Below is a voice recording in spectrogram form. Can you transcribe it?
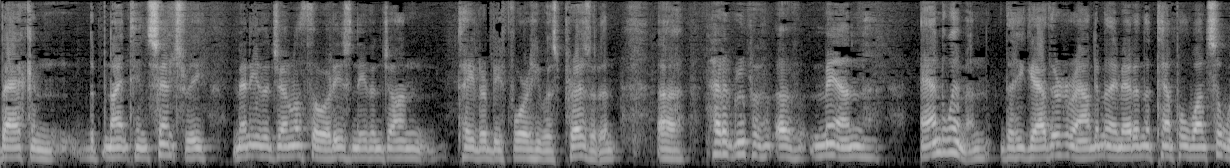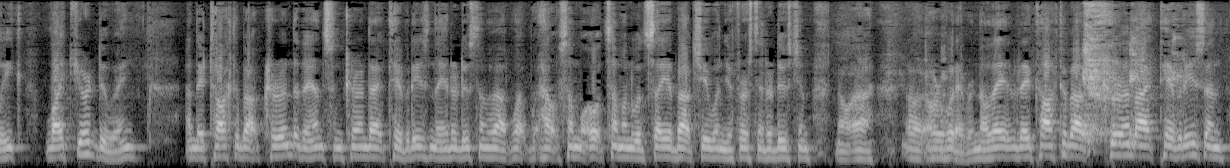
back in the 19th century, many of the general authorities, and even John Taylor before he was president, uh, had a group of, of men and women that he gathered around him, and they met in the temple once a week, like you're doing, and they talked about current events and current activities, and they introduced them about what, how some, what someone would say about you when you first introduced him, no, uh, or, or, whatever. No, they, they talked about current activities, and,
